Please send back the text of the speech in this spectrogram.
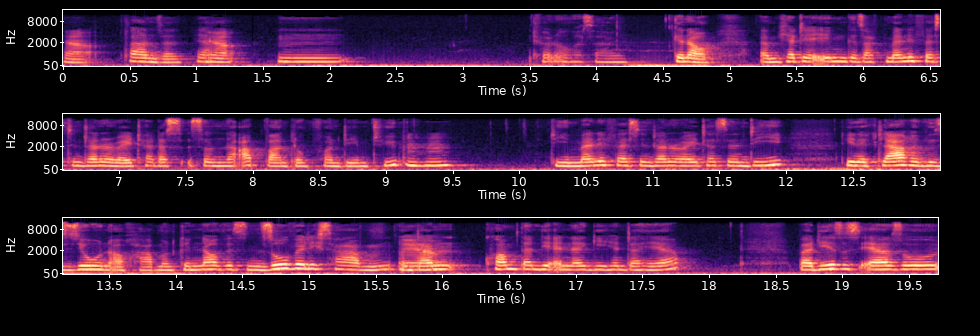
Ja. Wahnsinn, ja. Ja. Mm, Ich wollte noch was sagen. Genau. Ähm, ich hatte ja eben gesagt, Manifesting Generator, das ist so eine Abwandlung von dem Typ. Mhm. Die Manifesting Generators sind die, die eine klare Vision auch haben und genau wissen, so will ich es haben. Und Ja. dann kommt dann die Energie hinterher. Bei dir ist es eher so,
